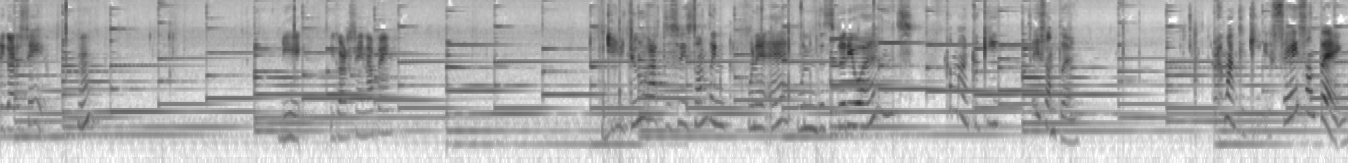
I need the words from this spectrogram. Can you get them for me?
What do you gotta say? Hmm? You, you gotta say nothing? You do have to say something when it ends, when this video ends. Come on, Cookie. Say something. Come on, Cookie. Say something.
